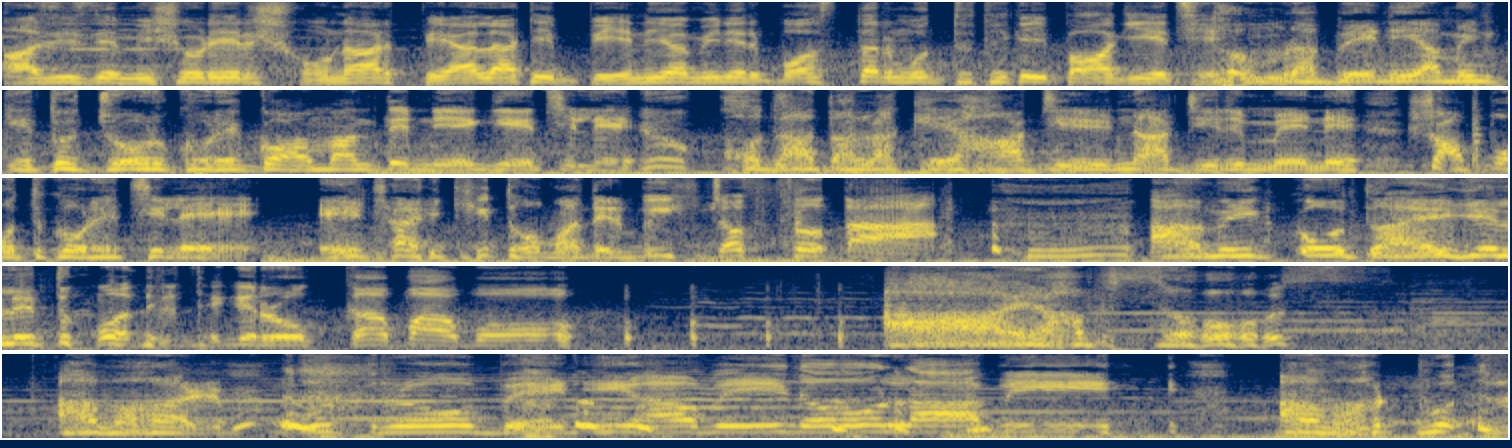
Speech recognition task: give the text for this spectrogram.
আজিজে মিশরের সোনার পেয়ালাটি বেনিয়ামিনের বস্তার মধ্যে থেকেই পাওয়া গিয়েছে। তোমরা বেনিয়ামিনকে তো জোর করে গম আনতে নিয়ে গিয়েছিলে। খোদা তালাকে হাজির নাজির মেনে শপথ করেছিলে। এটাই কি তোমাদের বিশ্বস্ততা? আমি কোথায় গেলে তোমাদের থেকে রক্ষা পাবো? আয় আফসোস, আমার পুত্র বেনিয়ামিন ও লাভি আমার পুত্র।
